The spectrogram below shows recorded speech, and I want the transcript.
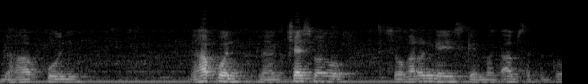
gahapon, gahapon, nag-chest man ko. So karon guys, kay mag-abs na pud ko.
